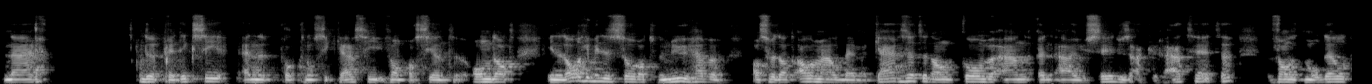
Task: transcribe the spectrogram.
naar de predictie en de prognosticatie van patiënten. Omdat in het algemeen is zo wat we nu hebben, als we dat allemaal bij elkaar zetten, dan komen we aan een AUC, dus accuraatheid hè, van het model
